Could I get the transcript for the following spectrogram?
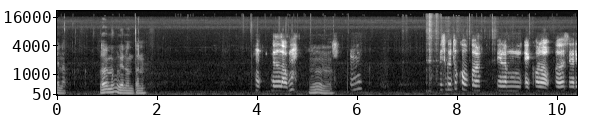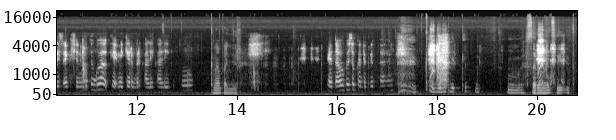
Enak. Lo emang nggak nonton? Belum. Hmm. Hmm. Terus gue tuh kalau film eh kalau kalau series action gitu gue kayak mikir berkali-kali gitu. kenapa anjir Gak tau gue suka deg-degan. Seru banget sih itu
